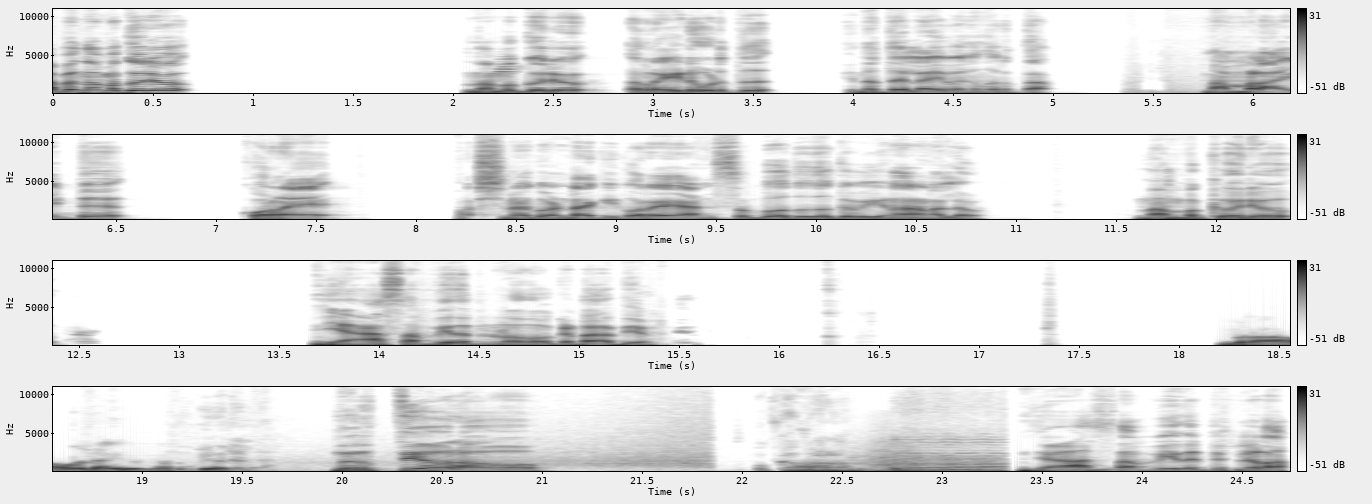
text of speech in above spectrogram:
അപ്പൊ നമുക്കൊരു നമുക്കൊരു റൈഡ് കൊടുത്ത് ഇന്നത്തെ ലൈവ് അങ്ങ് നിർത്താം. നമ്മളായിട്ട് കുറെ പ്രശ്നമൊക്കെ ഉണ്ടാക്കി കുറെ അൺസംഭവം അതും ഇതൊക്കെ വീണതാണല്ലോ. നമുക്കൊരു ഞാൻ സബ് ചെയ്തിട്ടുണ്ടോ നോക്കട്ടെ ആദ്യം. ബ്രാവോ ലൈവ് നിർത്തിയോ? നിർത്തിയോ ബ്രാവോ? ഞാൻ സബ് ചെയ്തിട്ടില്ലടാ.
